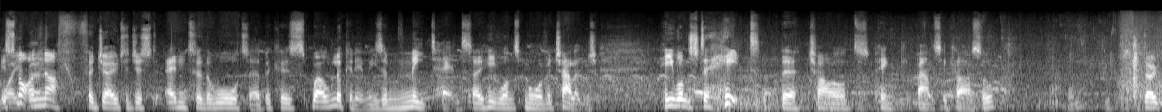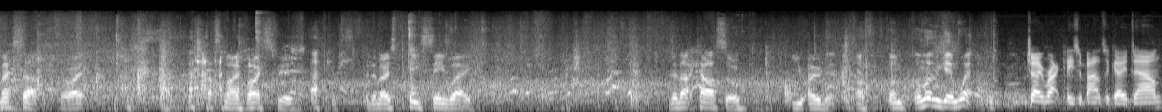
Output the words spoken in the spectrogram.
It's not enough for Joe to just enter the water because, well, look at him, he's a meathead, so he wants more of a challenge. He wants to hit the child's pink bouncy castle. Don't mess up, all right? That's my advice for you, in the most PC way. In that castle, you own it. I'm, I'm not even getting wet. Joe Rackley's about to go down,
